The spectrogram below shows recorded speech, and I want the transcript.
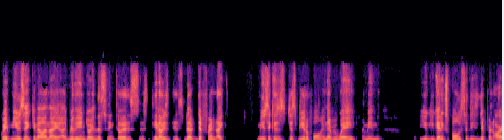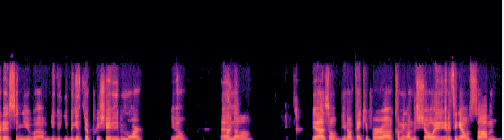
great music, you know, and I, I really enjoy listening to it. It's, it's you know, it's, it's different. Like music is just beautiful in every way. I mean, you, you get exposed to these different artists and you, um, you, you begin to appreciate it even more, you know, and, uh, yeah so you know thank you for uh, coming on the show anything else um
